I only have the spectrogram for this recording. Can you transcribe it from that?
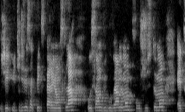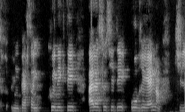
j'ai utilisé cette expérience-là au sein du gouvernement pour justement être une personne connectée à la société, au réel, qui,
